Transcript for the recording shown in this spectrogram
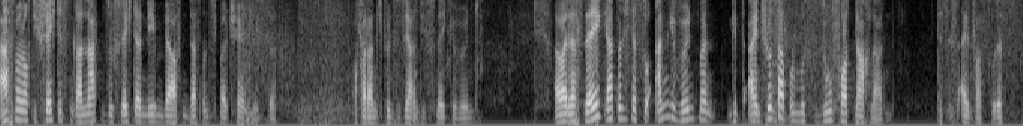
erstmal noch die schlechtesten Granaten so schlecht daneben werfen, dass man sich bald schämen müsste. Oh verdammt, ich bin so sehr an die Snake gewöhnt. Aber der Snake hat man sich das so angewöhnt, man gibt einen Schuss ab und muss sofort nachladen. Das ist einfach so. Das,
